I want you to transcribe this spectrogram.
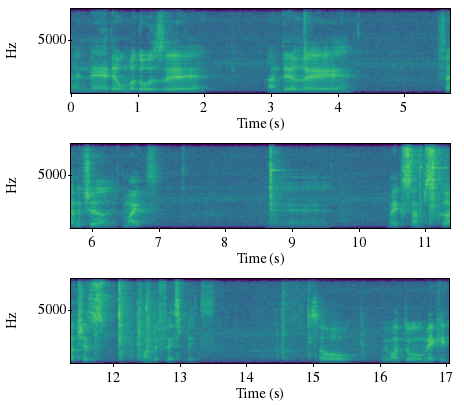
And uh, the Roomba goes uh, under uh, furniture. It might uh, make some scratches on the faceplate. So we want to make it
